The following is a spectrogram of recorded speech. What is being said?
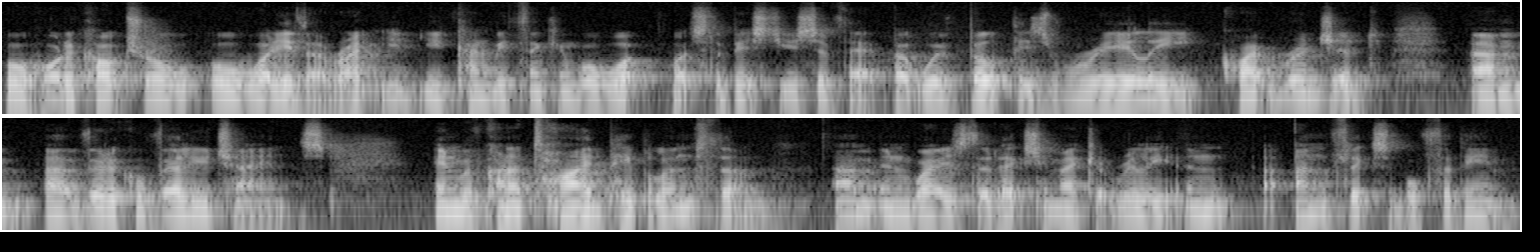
or horticulture or, or whatever, right? You'd, you'd, kind of be thinking, well, what, what's the best use of that? But we've built these really quite rigid um, uh, vertical value chains, and we've kind of tied people into them um, in ways that actually make it really in, unflexible for them.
